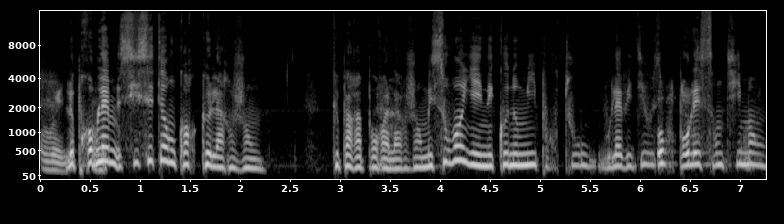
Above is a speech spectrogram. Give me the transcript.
le problème, si c'était encore que l'argent, que par rapport à l'argent, mais souvent il y a une économie pour tout. Vous l'avez dit aussi, pour, les sentiments.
